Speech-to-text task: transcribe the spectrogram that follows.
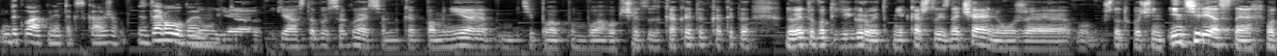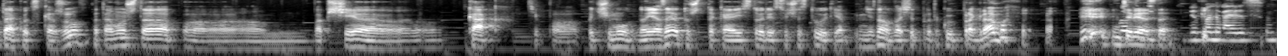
адекватное, так скажем, здоровое. Ну, я, я с тобой согласен. Как по мне, типа, вообще, как это, как это... Но это вот, я говорю, это, мне кажется, изначально уже что-то очень интересное, вот так вот скажу, потому что э, вообще как типа, почему? Но я знаю то, что такая история существует. Я не знал вообще про такую программу. Интересно. Тебе понравится.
